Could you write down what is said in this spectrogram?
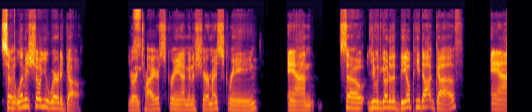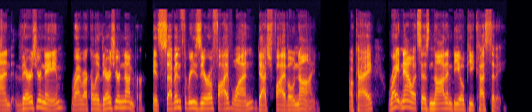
So let me show you where to go. Your entire screen. I'm going to share my screen. And so you would go to the bop.gov and there's your name, Ryan Weckerly. There's your number. It's 73051 509. Okay. Right now it says not in BOP custody.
